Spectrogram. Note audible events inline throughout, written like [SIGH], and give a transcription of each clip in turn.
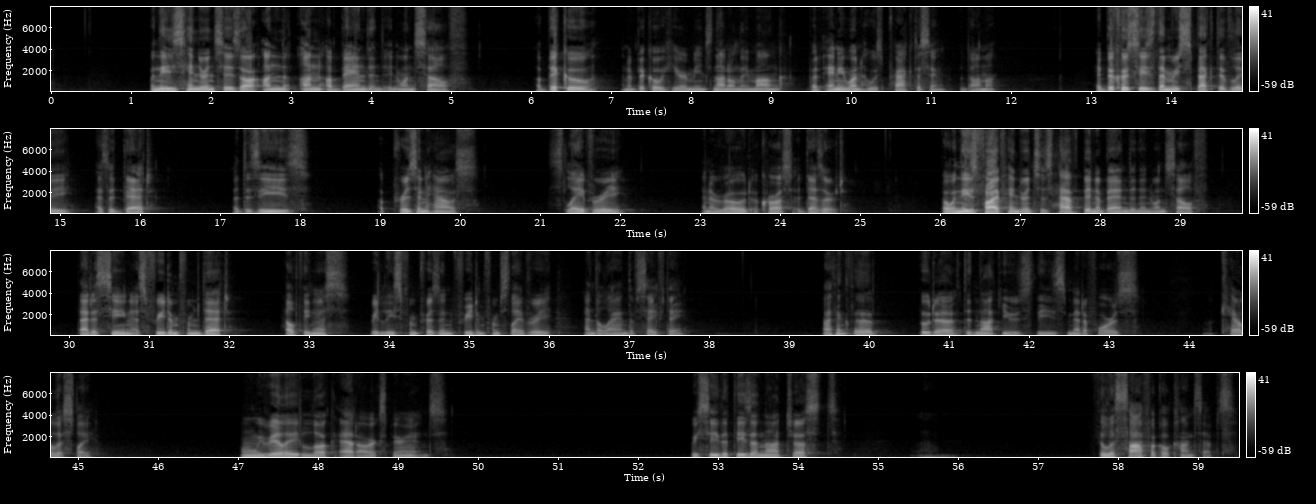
when these hindrances are un- unabandoned in oneself, a bhikkhu, and a bhikkhu here means not only monk, but anyone who is practicing the Dhamma. A bhikkhu sees them respectively as a debt, a disease, a prison house, slavery, and a road across a desert. But when these five hindrances have been abandoned in oneself, that is seen as freedom from debt, healthiness, release from prison, freedom from slavery, and the land of safety. I think the Buddha did not use these metaphors carelessly. When we really look at our experience, we see that these are not just um, philosophical concepts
